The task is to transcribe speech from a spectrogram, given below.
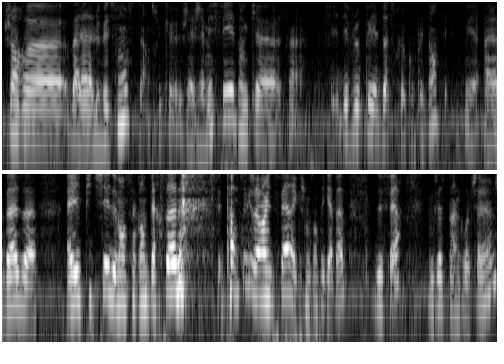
Genre, bah là, la levée de fonds, c'était un truc que j'avais jamais fait, donc ça fait développer d'autres compétences. Mais à la base, euh, aller pitcher devant 50 personnes, c'est pas un truc que j'avais envie de faire et que je me sentais capable de faire. Donc ça, c'était un gros challenge.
